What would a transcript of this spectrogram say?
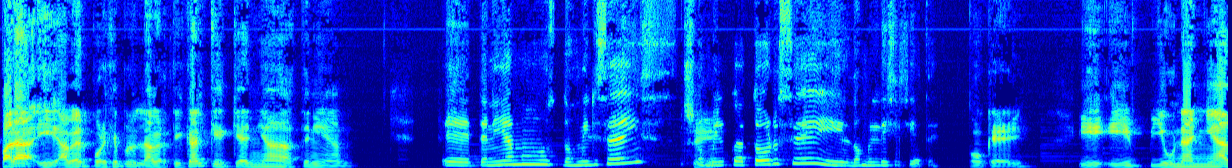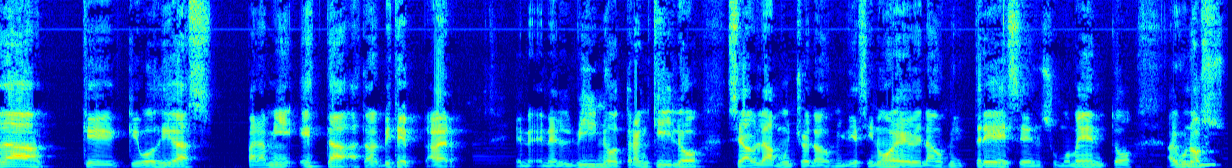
Para, y a ver, por ejemplo, la vertical, ¿qué, añadas tenían? Eh, teníamos 2006, 2014 y el 2017. Ok. Y, y, una añada que, vos digas, para mí esta, hasta, viste, a ver, en, el vino tranquilo se habla mucho de la 2019, la 2013 en su momento. Algunos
